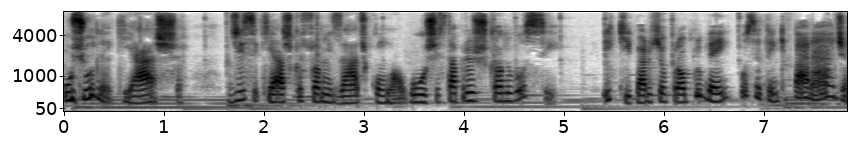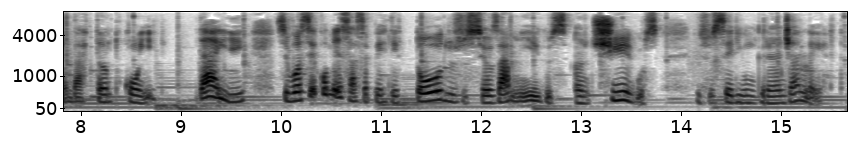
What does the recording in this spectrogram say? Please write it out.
o Julian que acha, disse que acha que a sua amizade com o Augusto está prejudicando você e que, para o seu próprio bem, você tem que parar de andar tanto com ele. Daí, se você começasse a perder todos os seus amigos antigos, isso seria um grande alerta.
